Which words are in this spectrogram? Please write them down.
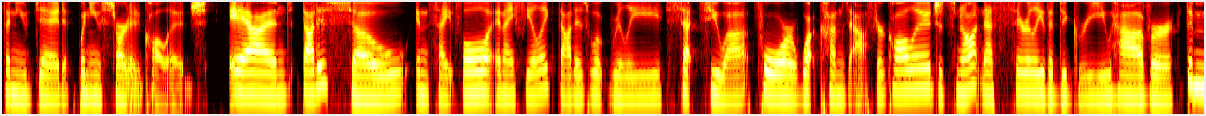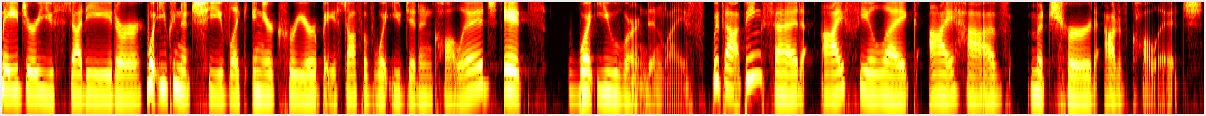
than you did when you started college. And that is so insightful. And I feel like that is what really sets you up for what comes after college. It's not necessarily the degree you have or the major you studied or what you can achieve like in your career based off of what you did in college. It's what you learned in life. With that being said, I feel like I have matured out of college.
